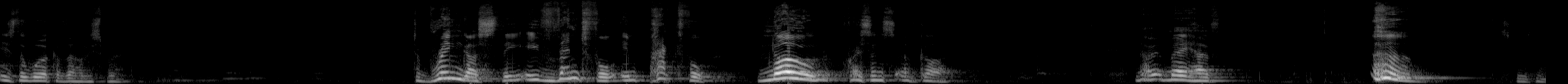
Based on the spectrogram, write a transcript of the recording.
is the work of the Holy Spirit. To bring us the eventful, impactful, known presence of God. Now, it may have, excuse me,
